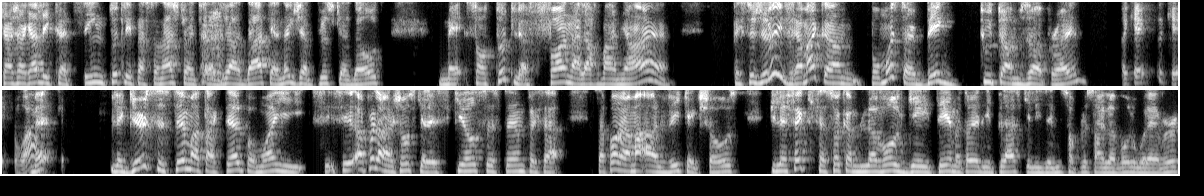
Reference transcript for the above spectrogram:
Quand je regarde les cutscenes, tous les personnages qui ont introduits à date, il y en a que j'aime plus que d'autres, mais sont tous le fun à leur manière. Fait que ce jeu-là est vraiment comme, pour moi, c'est un big two thumbs up, right? OK, OK. Wow. Mais le gear system en tant que tel, pour moi, c'est un peu la même chose que le skill system. Fait que ça n'a pas vraiment enlevé quelque chose. Puis le fait que ça soit comme level gated, mettons, il y a des places que les ennemis sont plus high level ou whatever.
